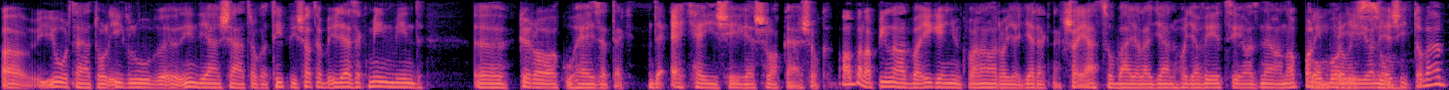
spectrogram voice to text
a jurtától iglú, indián sátrak, a tipi, stb. Ugye ezek mind-mind kör alakú helyzetek, de egy helyiséges lakások. Abban a pillanatban igényünk van arra, hogy a gyereknek saját szobája legyen, hogy a WC az ne a nappaliból nyíljon, és így tovább,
